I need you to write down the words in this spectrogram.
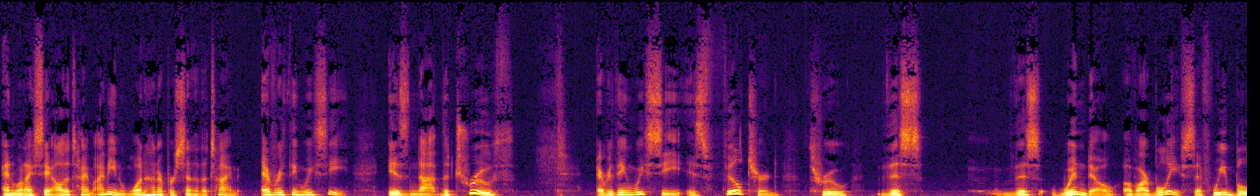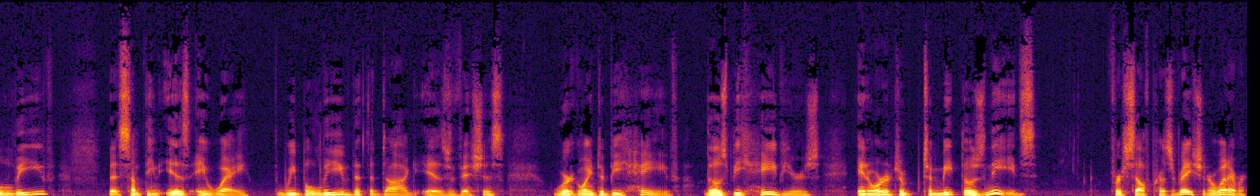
And when I say all the time, I mean 100% of the time. Everything we see is not the truth. Everything we see is filtered through this this window of our beliefs. If we believe that something is a way, we believe that the dog is vicious, we're going to behave those behaviors in order to, to meet those needs for self preservation or whatever.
